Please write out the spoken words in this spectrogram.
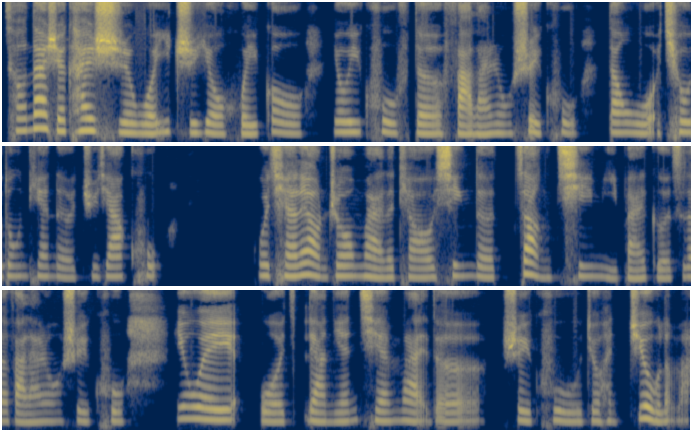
从大学开始，我一直有回购优衣库的法兰绒睡裤，当我秋冬天的居家裤。我前两周买了条新的藏青米白格子的法兰绒睡裤，因为我两年前买的睡裤就很旧了嘛，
